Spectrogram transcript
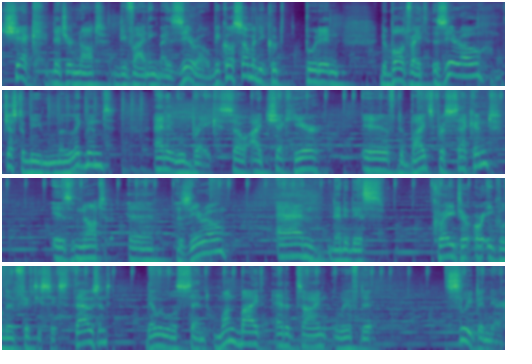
check that you're not dividing by zero because somebody could put in the baud rate zero just to be malignant and it will break. So I check here if the bytes per second is not uh, a zero and that it is greater or equal than 56,000 then we will send one byte at a time with the sleep in there.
